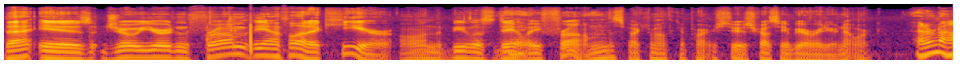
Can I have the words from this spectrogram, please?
That is Joe Yerdon from The Athletic here on the B List Daily from the Spectrum Healthcare Partners Studios across the NBR Radio Network. I don't know how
